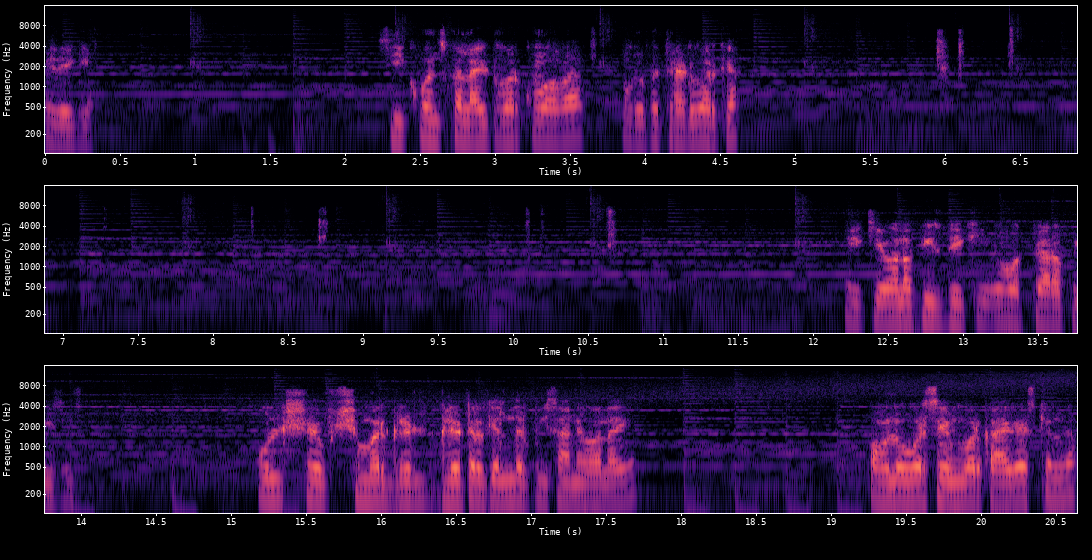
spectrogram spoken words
ये देखिए। सीक्वेंस का लाइट वर्क हुआ हुआ है, पूरे पे थ्रेड वर्क है। एक ये वाला पीस देखिए बहुत प्यारा पीस है। फुल शिमर ग्लिटर के अंदर पीस आने वाला है ऑल ओवर सेम वर्क आएगा इसके अंदर।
